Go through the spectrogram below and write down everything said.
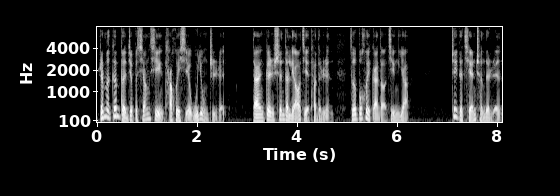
人们根本就不相信他会写无用之人，但更深的了解他的人则不会感到惊讶。这个虔诚的人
